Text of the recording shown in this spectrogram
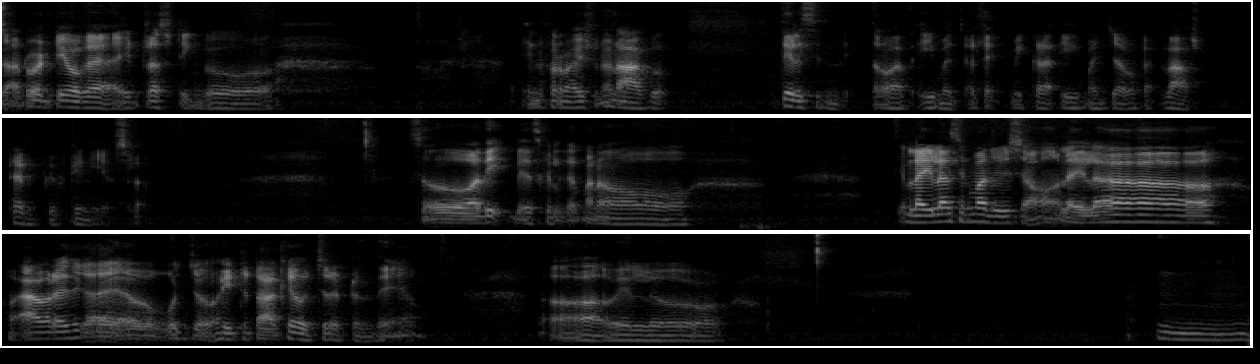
సో అటువంటి ఒక ఇంట్రెస్టింగ్ ఇన్ఫర్మేషన్ నాకు తెలిసింది. తర్వాత ఈ మధ్య అంటే ఇక్కడ ఈ మధ్య ఒక లాస్ట్ టెన్ ఫిఫ్టీన్ ఇయర్స్లో సో అది బేసికల్గా మనం లైలా సినిమా చూసాం. లైలా యావరేజ్గా కొంచెం హిట్ టాకే వచ్చినట్టుంది. వీళ్ళు మ్మ్,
